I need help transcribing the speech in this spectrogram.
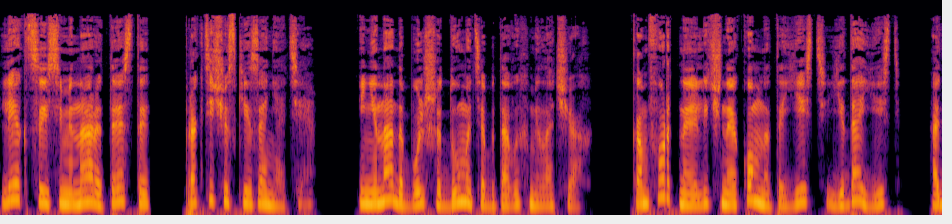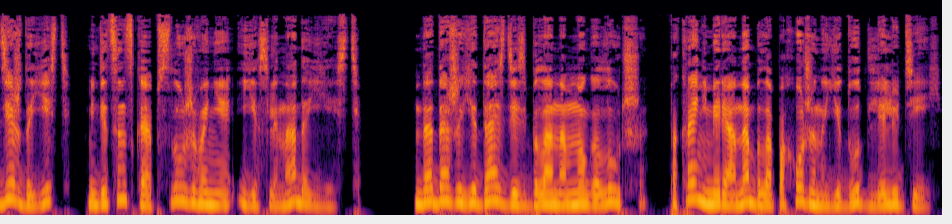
Лекции, семинары, тесты Практические занятия. И не надо больше думать о бытовых мелочах. Комфортная личная комната есть, еда есть, одежда есть, медицинское обслуживание, если надо, есть. Да даже еда здесь была намного лучше, по крайней мере, она была похожа на еду для людей.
